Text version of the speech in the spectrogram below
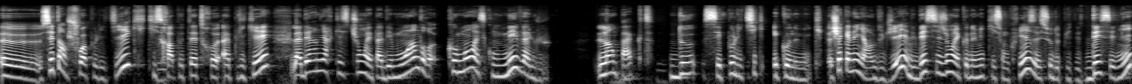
Euh, c'est un choix politique qui sera peut-être appliqué. La dernière question, et pas des moindres, comment est-ce qu'on évalue l'impact de ces politiques économiques. Chaque année, il y a un budget, il y a des décisions économiques qui sont prises, et ce depuis des décennies.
